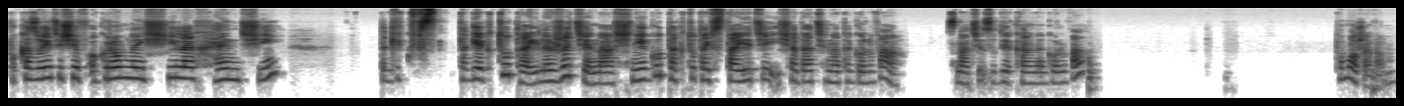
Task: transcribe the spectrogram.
pokazujecie się w ogromnej sile chęci, tak jak, w, tak jak tutaj leżycie na śniegu, tak tutaj wstajecie i siadacie na tego lwa. Znacie zodiakalnego lwa? Pomoże wam.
